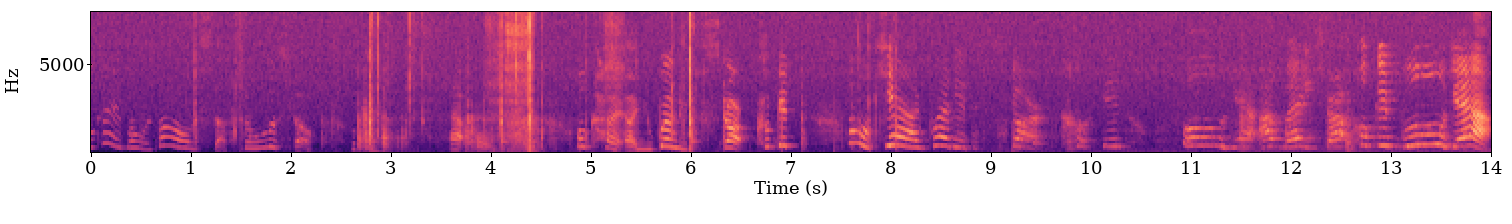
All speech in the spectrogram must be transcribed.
Okay, well, we got all the stuff. So, all the stuff. Okay. At home. Okay, are you ready to start cooking? Oh, yeah, I'm ready to start yeah, I'm ready start cooking. Woo, yeah.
